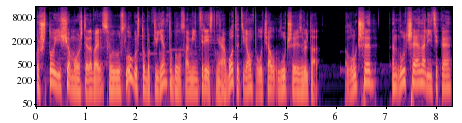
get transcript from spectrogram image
то что еще можете добавить в свою услугу, чтобы клиенту было с вами интереснее работать, и он получал лучший результат? Лучшая, лучшая аналитика,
